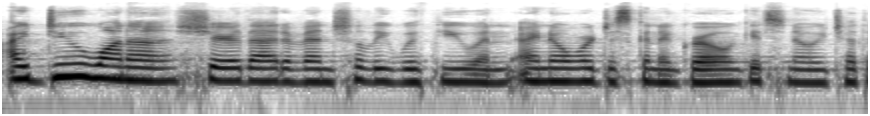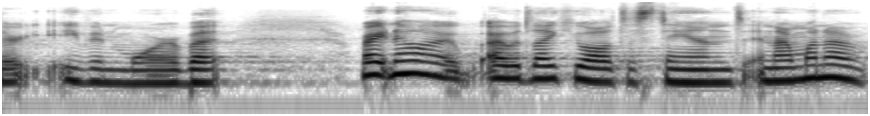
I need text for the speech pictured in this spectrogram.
I do want to share that eventually with you. And I know we're just going to grow and get to know each other even more. But right now, I, I would like you all to stand, and I want to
